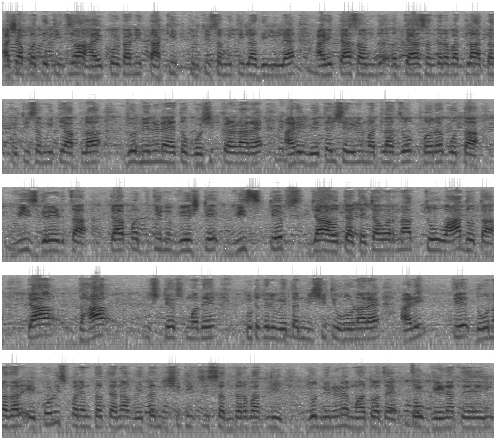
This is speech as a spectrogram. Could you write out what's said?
अशा पद्धतीचं हायकोर्टाने ताकीद कृती समितीला दिलेली आहे आणि त्या संद त्या संदर्भातला आता कृती समिती आपला जो निर्णय आहे तो घोषित करणार आहे आणि वेतन श्रेणीमधला जो फरक होता वीस ग्रेडचा त्या पद्धतीने वीस स्टेप वीस स्टेप्स ज्या होत्या त्याच्यावरना जो वाद होता त्या दहा स्टेप्समध्ये कुठेतरी वेतन निश्चिती होणार आहे आणि ते दोन हजार एकोणीस पर्यंत त्यांना वेतन निश्चितीची संदर्भातली जो निर्णय महत्त्वाचा आहे तो घेण्यात येईल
